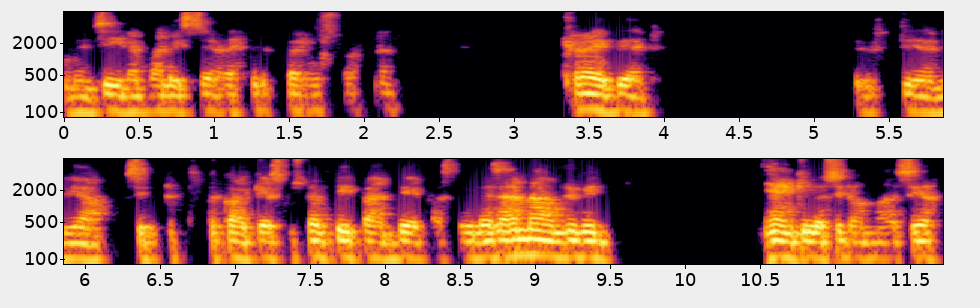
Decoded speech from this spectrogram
olin siinä välissä jo ehtinyt perustaa tämän Greybeard yhtiön ja sitten totta kai keskusteltiin bändien kanssa. Yleensähän nämä on hyvin henkilösidonnaisia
